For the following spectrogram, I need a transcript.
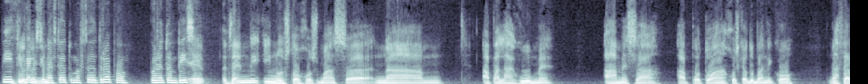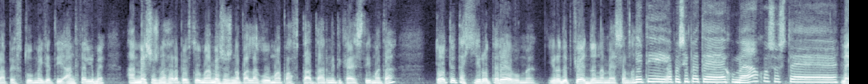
Ποιήθηκε κανείς τον εαυτό του με αυτόν τον τρόπο; Μπορεί να τον πείσει; Ε, δεν είναι ο στόχος μας ε, να απαλλαγούμε άμεσα από το άγχος και από τον πανικό, να θεραπευτούμε, γιατί αν θέλουμε αμέσως να θεραπευτούμε, αμέσως να απαλλαγούμε από αυτά τα αρνητικά αισθήματα, τότε τα χειροτερεύουμε. Γίνονται πιο έντονα μέσα μας. Γιατί, όπως είπατε, έχουμε άγχος ώστε ναι,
